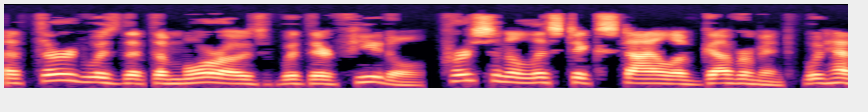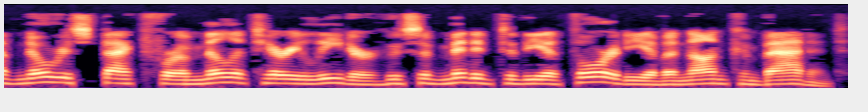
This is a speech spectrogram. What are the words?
A third was that the Moros, with their feudal, personalistic style of government, would have no respect for a military leader who submitted to the authority of a non-combatant.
